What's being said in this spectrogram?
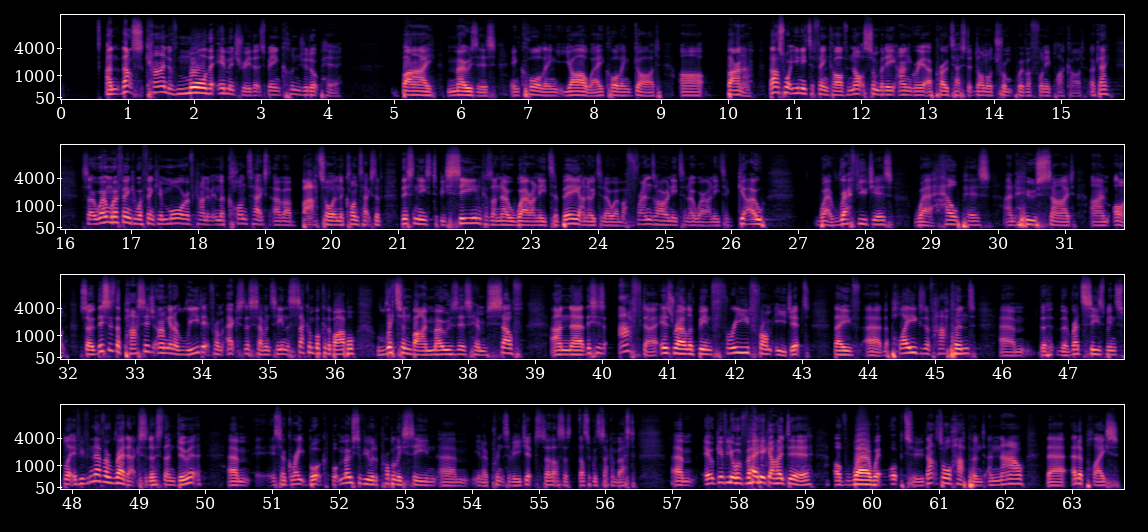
And that's kind of more the imagery that's being conjured up here by Moses in calling Yahweh, calling God our banner. That's what you need to think of, not somebody angry at a protest at Donald Trump with a funny placard, okay? So when we're thinking, we're thinking more of kind of in the context of a battle, in the context of this needs to be seen because I know where I need to be, I need to know where my friends are, I need to know where I need to go, where refuge is, where help is and whose side I'm on. So, this is the passage, and I'm going to read it from Exodus 17, the second book of the Bible, written by Moses himself. And uh, this is after Israel have been freed from Egypt. They've, uh, the plagues have happened, um, the, the Red Sea's been split. If you've never read Exodus, then do it. Um, it's a great book, but most of you would have probably seen, um, you know, Prince of Egypt, so that's a, that's a good second best. Um, it'll give you a vague idea of where we're up to. That's all happened, and now they're at a place,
